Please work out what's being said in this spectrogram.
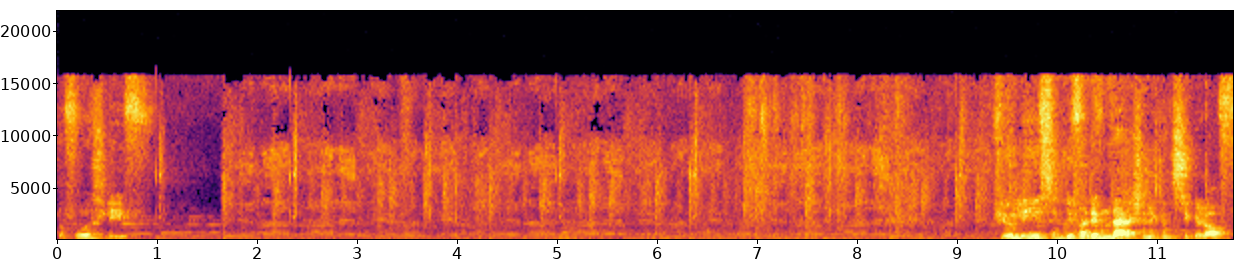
The first leaf. Few leaves in different different direction. You can stick it off.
